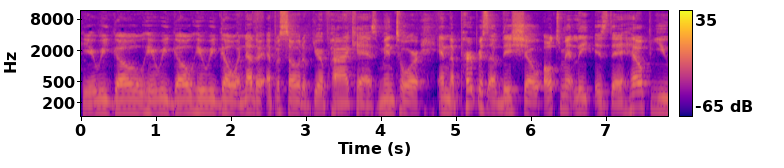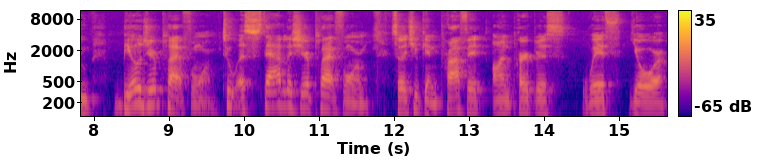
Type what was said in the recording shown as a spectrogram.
Here we go, here we go, here we go. Another episode of your podcast mentor. And the purpose of this show ultimately is to help you build your platform, to establish your platform so that you can profit on purpose with your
